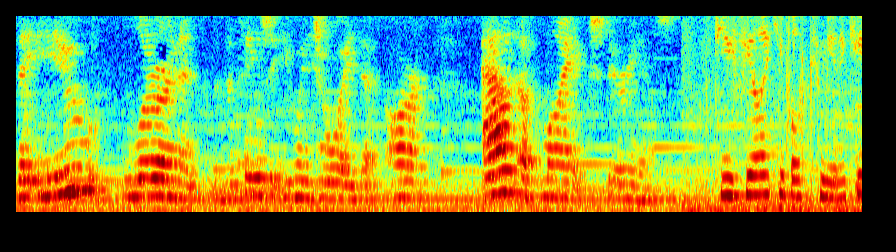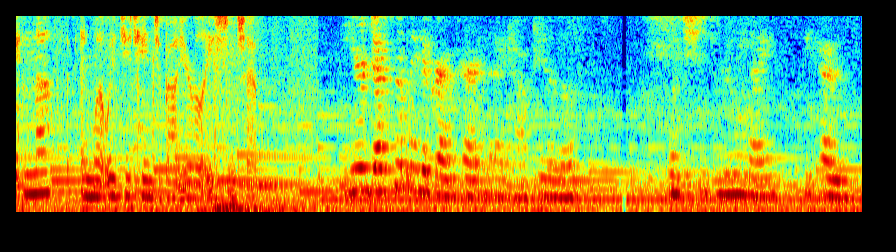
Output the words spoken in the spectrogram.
that you learn and the things that you enjoy that are out of my experience. Do you feel like you both communicate enough, and what would you change about your relationship? You're definitely the grandparent that I talk to the most, which is really nice because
